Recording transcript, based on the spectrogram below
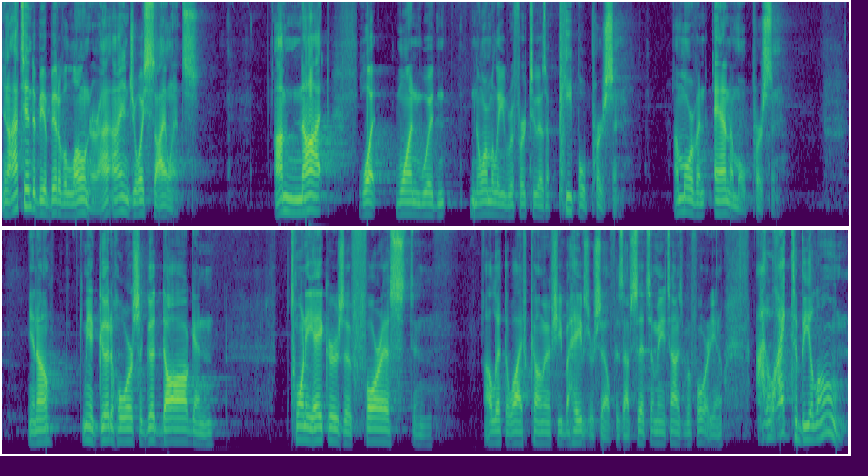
You know, I tend to be a bit of a loner. I, I enjoy silence. I'm not what one would normally refer to as a people person. I'm more of an animal person. You know, give me a good horse, a good dog, and 20 acres of forest, and I'll let the wife come if she behaves herself, as I've said so many times before. You know, I like to be alone.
